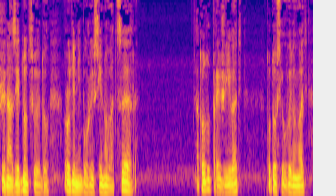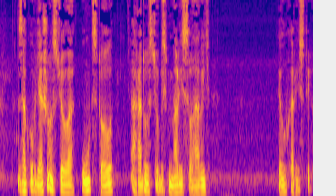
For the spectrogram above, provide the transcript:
že nás jednocuje do rodiny Božích synov a dcer. A toto prežívať, toto si uvedomať, s akou vďačnosťou a úctou a radosťou by sme mali sláviť Eucharistiu.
